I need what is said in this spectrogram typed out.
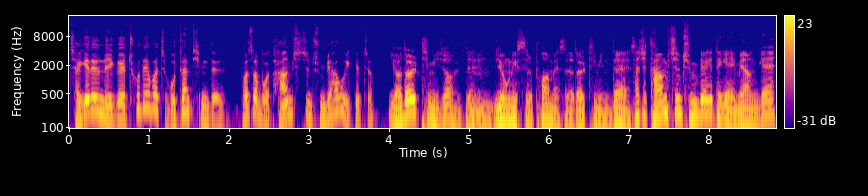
재개된 리그에 초대받지 못한 팀들 벌써 뭐 다음 시즌 준비하고 있겠죠? 여덟 팀이죠. 이제 음. 뉴욕 닉스를 포함해서 여덟 팀인데 사실 다음 시즌 준비하기 되게 애매한 게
